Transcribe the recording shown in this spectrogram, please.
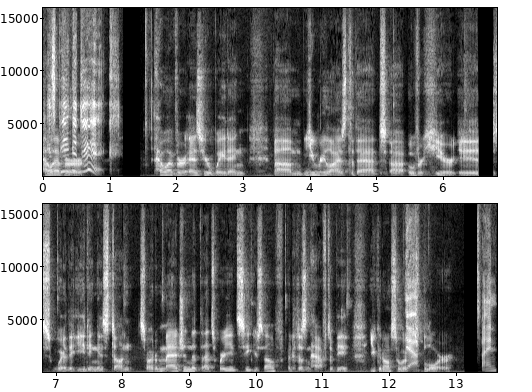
He's being However, a dick. However, as you're waiting, um, you realize that uh, over here is where the eating is done. So I'd imagine that that's where you'd seat yourself, but it doesn't have to be. You can also Yeah. explore. Fine.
